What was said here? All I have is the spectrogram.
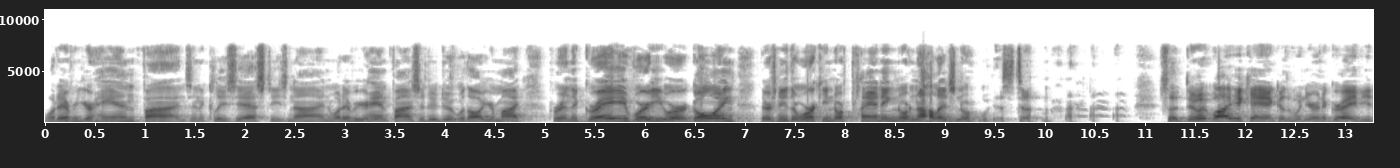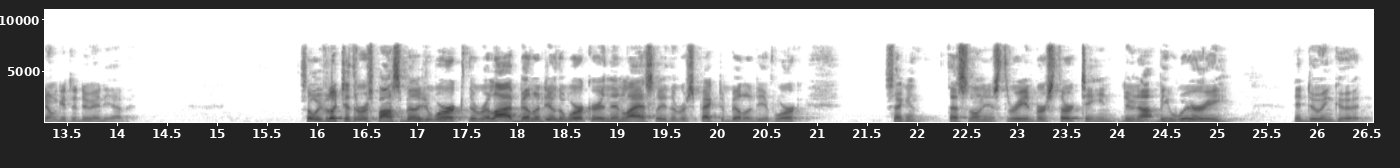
Whatever your hand finds in Ecclesiastes 9, whatever your hand finds to do, do it with all your might. For in the grave where you are going, there's neither working nor planning nor knowledge nor wisdom. so do it while you can, because when you're in the grave, you don't get to do any of it. So we've looked at the responsibility to work, the reliability of the worker, and then lastly, the respectability of work. 2 Thessalonians 3 and verse 13 do not be weary in doing good.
